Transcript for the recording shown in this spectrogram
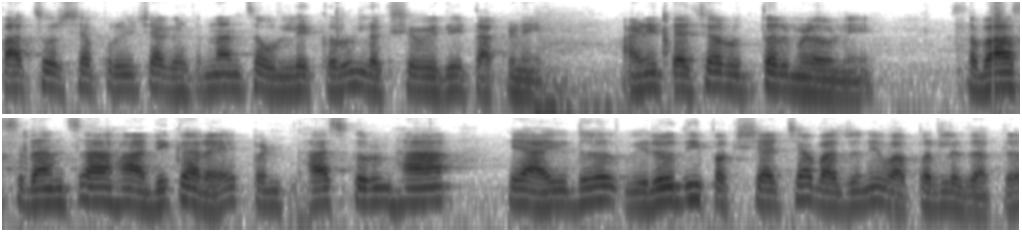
पाच वर्षापूर्वीच्या घटनांचा उल्लेख करून लक्षवेधी टाकणे आणि त्याच्यावर उत्तर मिळवणे. सभासदांचा हा अधिकार आहे पण खास करून हा हे आयुध विरोधी पक्षाच्या बाजूने वापरलं जातं.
